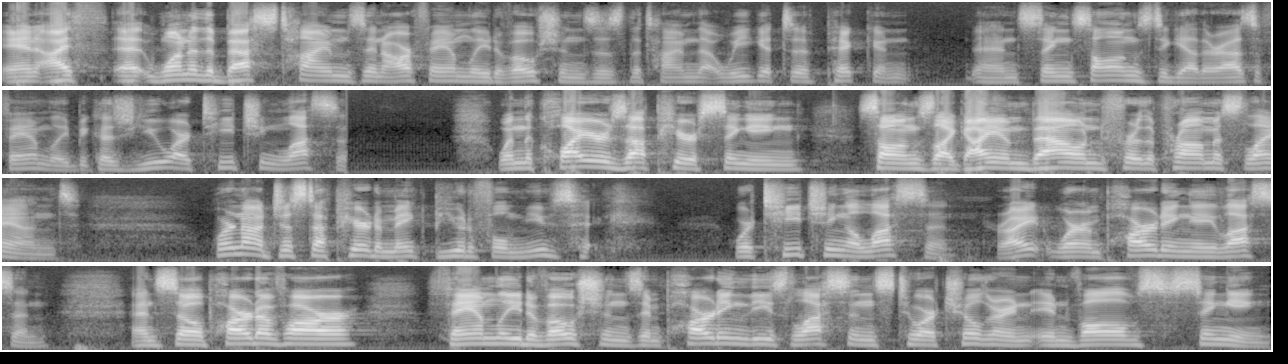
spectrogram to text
And I th- one of the best times in our family devotions is the time that we get to pick and, and sing songs together as a family because you are teaching lessons. When the choir's up here singing songs like I Am Bound for the Promised Land, we're not just up here to make beautiful music. We're teaching a lesson, right? We're imparting a lesson. And so part of our family devotions, imparting these lessons to our children, involves singing.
